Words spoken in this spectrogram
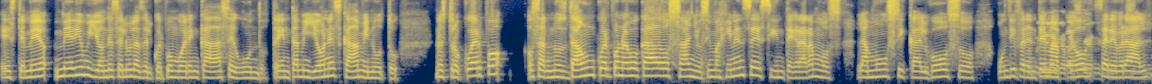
este medio, medio millón de células del cuerpo mueren cada segundo, 30 millones cada minuto. Nuestro cuerpo o sea, nos da un cuerpo nuevo cada dos años. Imagínense si integráramos la música, el gozo, un diferente mapeo cerebral.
